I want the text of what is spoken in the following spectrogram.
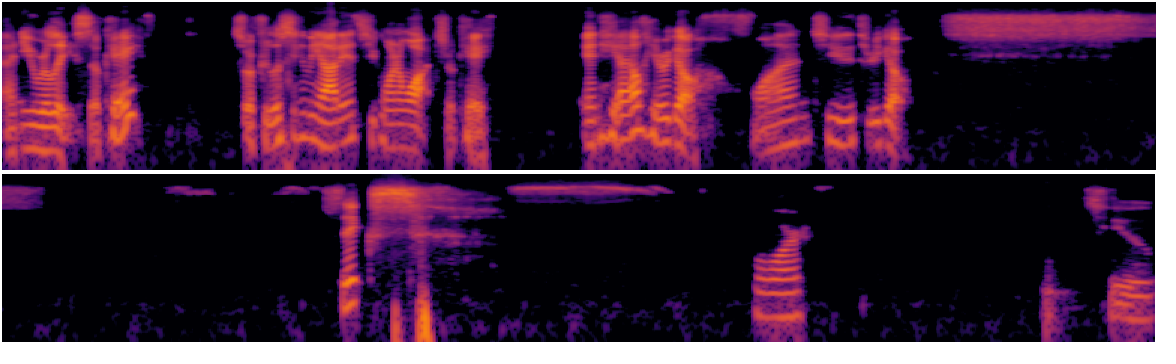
and you release. Okay. So if you're listening in the audience, you want to watch. Okay. Inhale. Here we go. One, two, three, go. six, four, two,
